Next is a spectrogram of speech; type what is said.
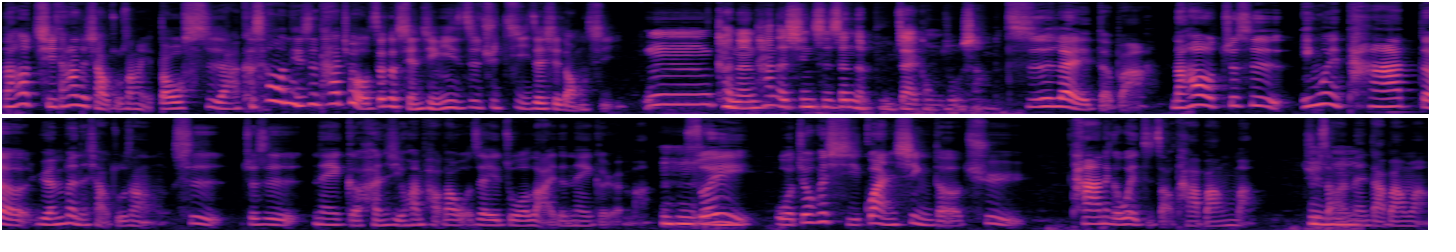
然后其他的小组长也都是啊，可是问题是，他就有这个闲情逸致去记这些东西嗯，可能他的心思真的不在工作上。之类的吧。然后就是因为他的原本的小组长是就是那个很喜欢跑到我这一桌来的那个人嘛，嗯哼，所以我就会习惯性的去他那个位置找他帮忙，去找嗯哼 Amanda 帮忙。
